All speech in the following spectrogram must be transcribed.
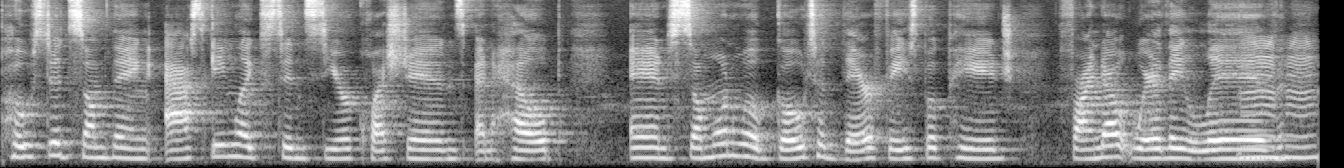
posted something asking like sincere questions and help and someone will go to their Facebook page, find out where they live mm-hmm.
